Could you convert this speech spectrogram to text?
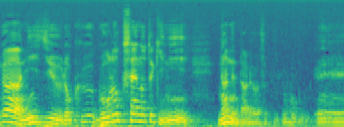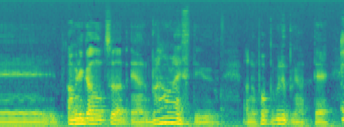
が2656歳の時に何年だあれは？僕、えーアメリカのツアーであのブラウンライスっていうあのポップグループがあってええ。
